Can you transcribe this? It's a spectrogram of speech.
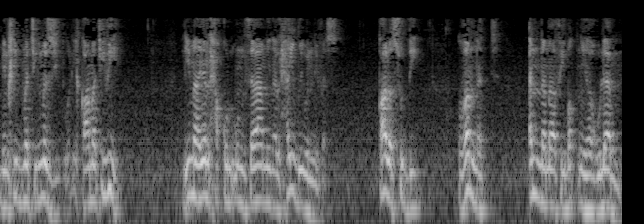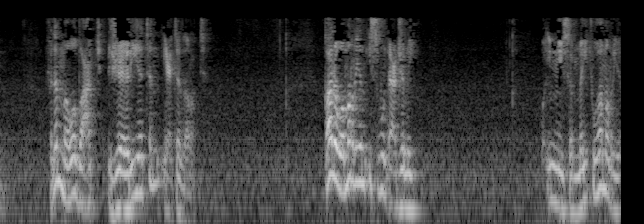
من خدمة المسجد والإقامة فيه لما يلحق الأنثى من الحيض والنفس. قال السدي ظنت أن ما في بطنها غلام فلما وضعت جارية اعتذرت. قال ومريم اسم أعجمي. وإني سميتها مريم.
